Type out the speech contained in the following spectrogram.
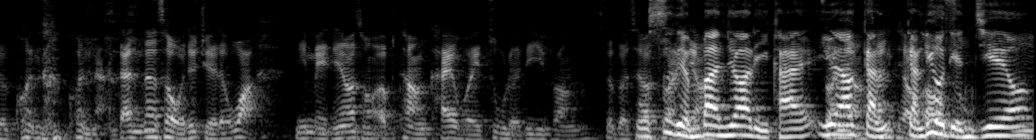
个困难 困难，但那时候我就觉得哇，你每天要从 Uptown 开回住的地方，这个我四点半就要离开，因为要赶赶六点接哦，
